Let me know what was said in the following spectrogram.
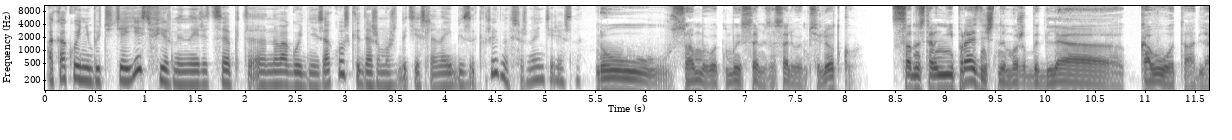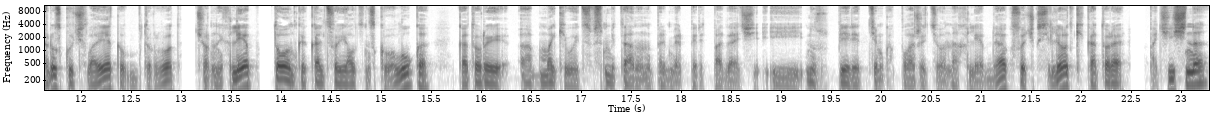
А какой-нибудь у тебя есть фирменный рецепт э, новогодней закуски, даже, может быть, если она и без икры, но все равно интересно? Ну, самый вот мы сами засаливаем селедку с одной стороны, не праздничное, может быть, для кого-то, а для русского человека бутерброд, черный хлеб, тонкое кольцо ялтинского лука, который обмакивается в сметану, например, перед подачей, и ну, перед тем, как положить его на хлеб, да, кусочек селедки, которая почищена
